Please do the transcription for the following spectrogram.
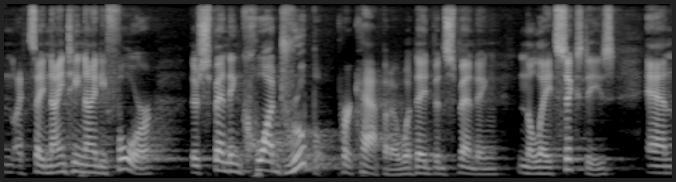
like say, 1994, they're spending quadruple per capita what they'd been spending in the late 60s, and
